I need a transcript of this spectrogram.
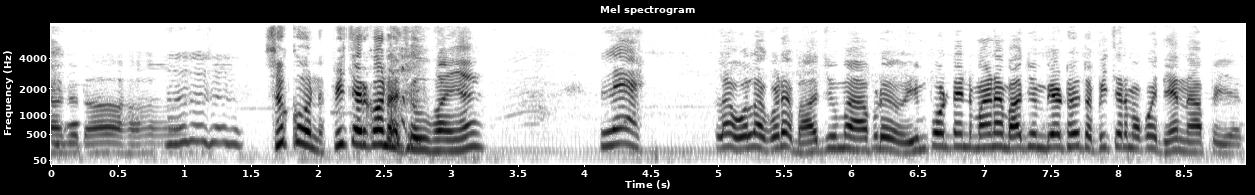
ના જોતા. સુકૂન પિક્ચર કોને જોવું ભાઈ હે? લે. એટલે ઓલા ઘોડે બાજુમાં આપણે ઇમ્પોર્ટન્ટ માણે બાજુમાં બેઠો હોય તો પિક્ચરમાં કોઈ ધ્યાન આપે યાર.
